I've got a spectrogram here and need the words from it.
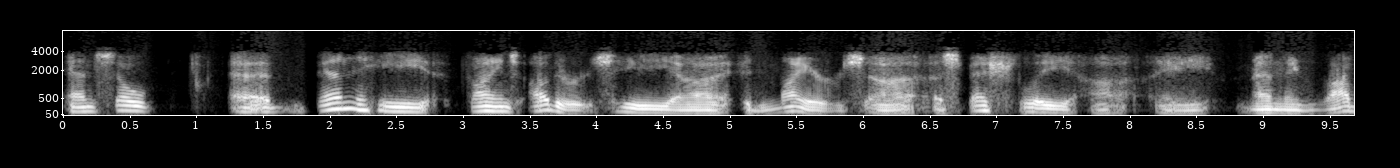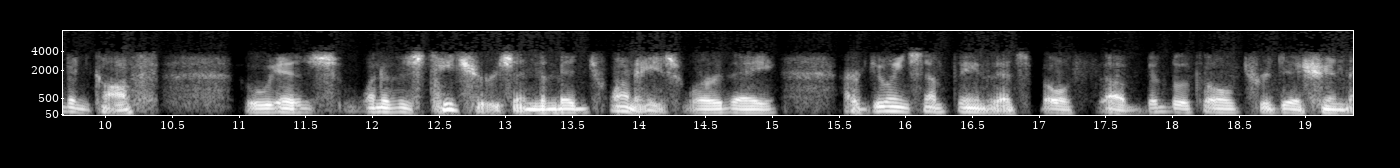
And so uh, then he finds others he uh, admires, uh, especially a man named Rabinkow, who is one of his teachers in the mid 20s, where they are doing something that's both uh, biblical tradition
